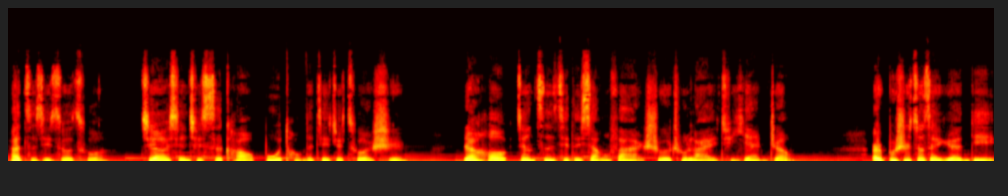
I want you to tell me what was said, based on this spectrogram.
怕自己做错。就要先去思考不同的解决措施，然后将自己的想法说出来去验证，而不是坐在原地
